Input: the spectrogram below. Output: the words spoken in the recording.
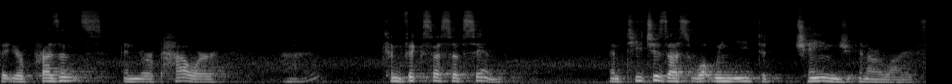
that your presence and your power uh, convicts us of sin and teaches us what we need to change in our lives.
